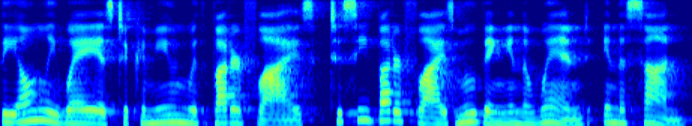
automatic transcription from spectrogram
The only way is to commune with butterflies, to see butterflies moving in the wind, in the sun.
